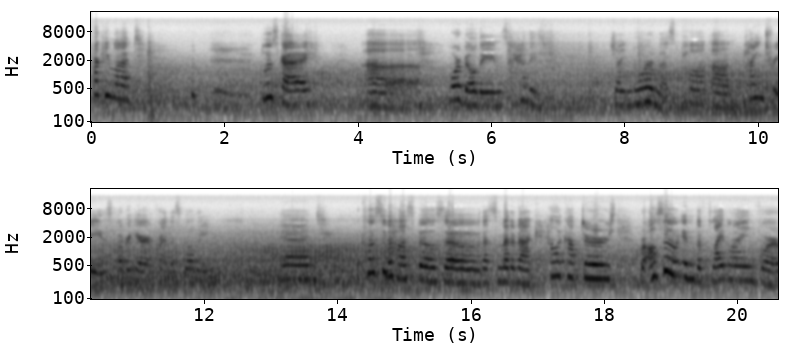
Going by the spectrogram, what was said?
parking lot, blue sky, uh, more buildings. I have these ginormous uh, pine trees over here in front of this building, and we're close to the hospital, so that's medevac helicopters. We're also in the flight line for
